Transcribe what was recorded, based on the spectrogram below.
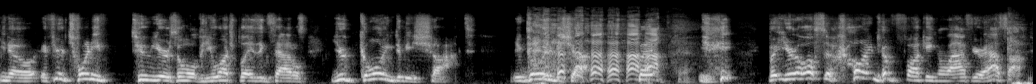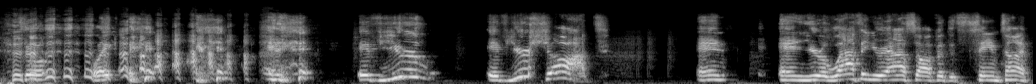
you know, if you're 22 years old and you watch Blazing Saddles, you're going to be shocked. You're going to be shocked. but but you're also going to fucking laugh your ass off. So like if you're if you're shocked and and you're laughing your ass off at the same time,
